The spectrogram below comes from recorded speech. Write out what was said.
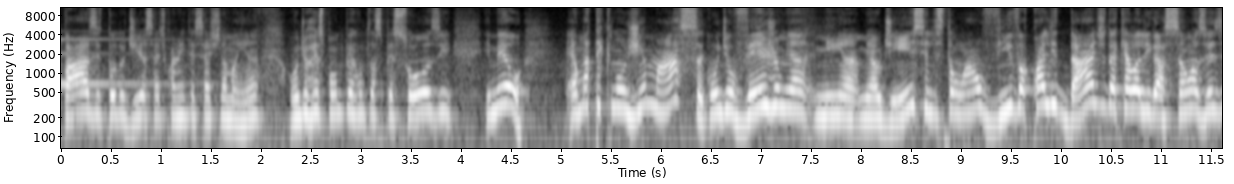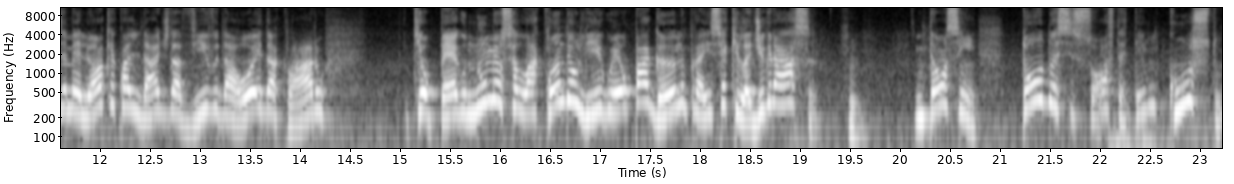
quase todo dia, 7h47 da manhã, onde eu respondo perguntas das pessoas e, e meu, é uma tecnologia massa, onde eu vejo minha, minha, minha audiência, eles estão lá ao vivo, a qualidade daquela ligação às vezes é melhor que a qualidade da Vivo e da Oi da Claro que eu pego no meu celular quando eu ligo, eu pagando para isso e aquilo é de graça. Hum. Então, assim, todo esse software tem um custo.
